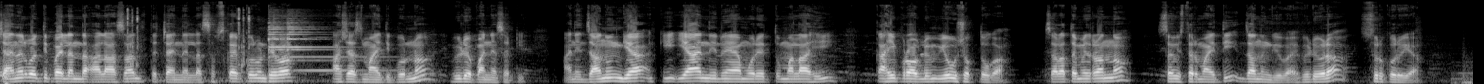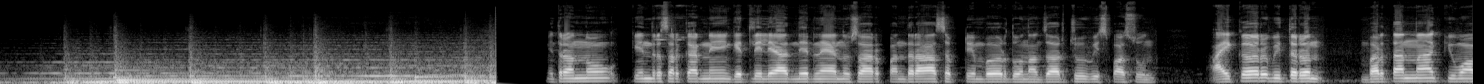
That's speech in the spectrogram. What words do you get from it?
चॅनलवरती पहिल्यांदा आला असाल तर चॅनलला सबस्क्राईब करून ठेवा. अशाच माहितीपूर्ण व्हिडिओ पाहण्यासाठी. आणि जाणून घ्या की या निर्णयामुळे तुम्हालाही काही प्रॉब्लेम येऊ शकतो का? चला तर मित्रांनो सविस्तर माहिती जाणून घेऊया. व्हिडिओला सुरू करूया. मित्रांनो केंद्र सरकारने घेतलेल्या निर्णयानुसार पंधरा सप्टेंबर दोन हजार चोवीसपासून आयकर वितरण भरताना किंवा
